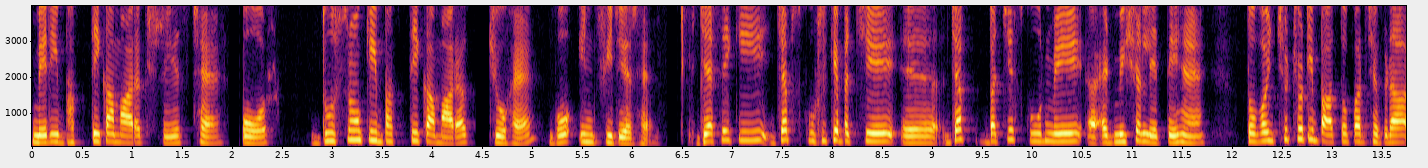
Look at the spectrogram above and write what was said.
मेरी भक्ति का मार्ग श्रेष्ठ है और दूसरों की भक्ति का मार्ग जो है वो इंफीरियर है। जैसे कि जब स्कूल के बच्चे जब बच्चे स्कूल में एडमिशन लेते हैं तो वो छोटी छोटी बातों पर झगड़ा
